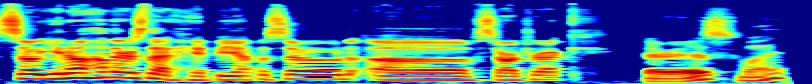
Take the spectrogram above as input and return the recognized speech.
so you know how there's that hippie episode of Star Trek? there is What?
